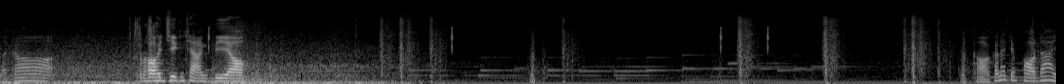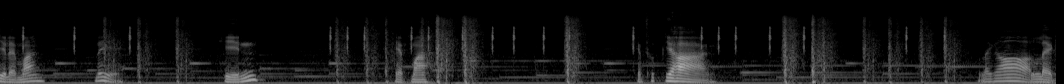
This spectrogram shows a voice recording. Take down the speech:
แล้วก็รอยิงอย่างเดียวขอก็น่าจะพอได้อยู่เลยมั้ง นี่หิน เก็บมา เก็บทุกอย่าง แล้วก็เหล็ก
